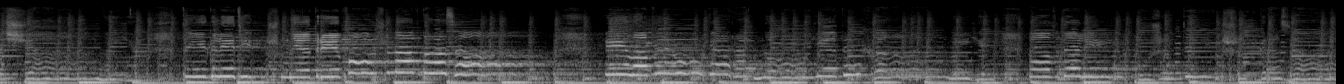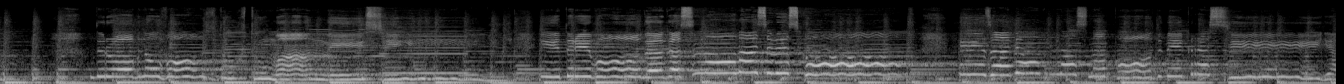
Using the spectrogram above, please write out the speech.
Прощание, Ты глядишь мне тревожно в глаза И ловлю я родное дыхание А вдали уже дышит гроза. Дрогнул воздух туманный синий И тревога коснулась висков И зовет нас на подвиг Россия.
